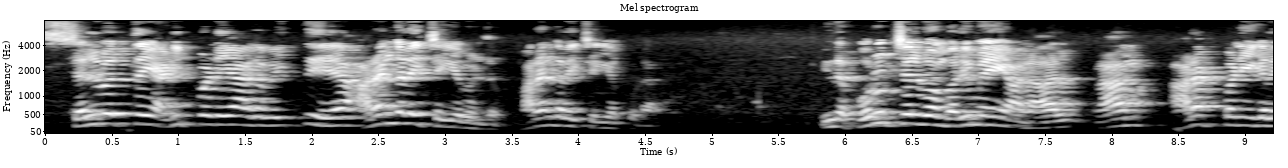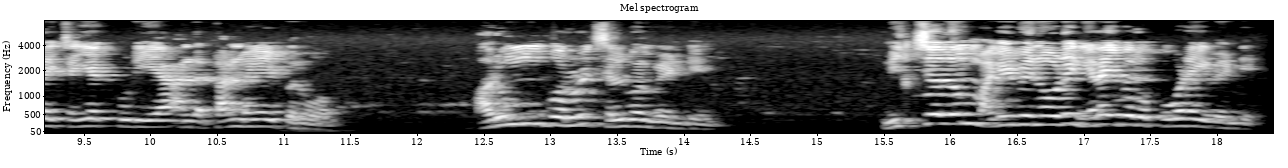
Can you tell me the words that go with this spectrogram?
செல்வத்தை அடிப்படையாக வைத்து அறங்களை செய்ய வேண்டும். மரங்களை செய்யக்கூடாது. இந்த பொருட்செல்வம் வறுமையானால் நாம் அறப்பணிகளை செய்யக்கூடிய அந்த தன்மையை பெறுவோம். அரும்பொருள் செல்வம் வேண்டேன். நிச்சலும் மகிழ்வினோடு நிலைபெறு புகழை வேண்டேன்.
